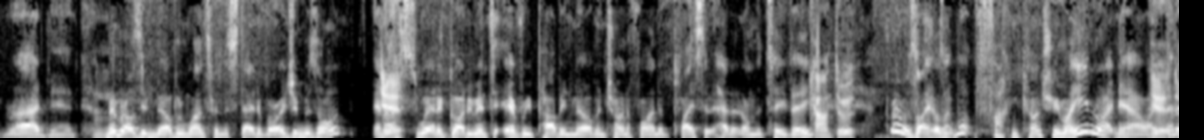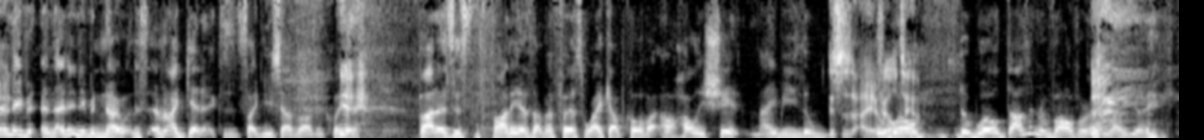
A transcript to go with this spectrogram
Right, man. Remember, I was in Melbourne once when the State of Origin was on, and I swear to God, we went to every pub in Melbourne trying to find a place that had it on the TV. Can't do it. I was like, I was like, what fucking country am I in right now? Like, Yeah, they don't even, and they didn't even know what this. I mean, I get it because it's like New South Wales and Queensland. Yeah. But it's just funny as like my first wake up call, like, oh holy shit, maybe the This is the AFL world town. the world doesn't revolve around rugby.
